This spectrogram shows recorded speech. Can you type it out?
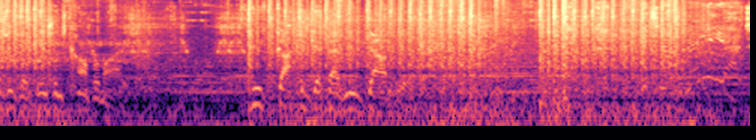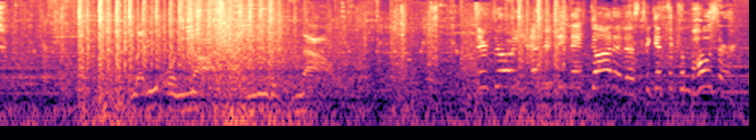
composer's location's compromised. You've got to get that nuke down here. It's not ready yet. Ready or not, I need it now. They're throwing everything they've got at us to get the composer.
